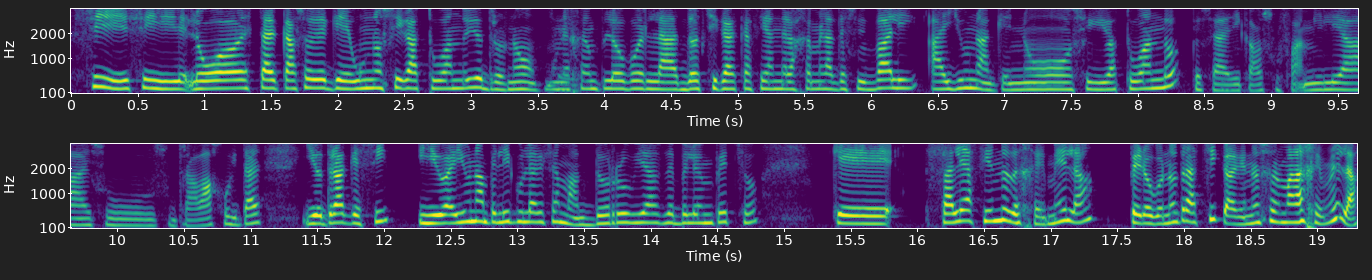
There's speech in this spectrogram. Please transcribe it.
Sí, sí. Luego está el caso de que uno siga actuando y otro no. Un ejemplo, pues las dos chicas que hacían de las gemelas de Sweet Valley, hay una que no siguió actuando, que se ha dedicado a su familia y su, su trabajo y tal, y otra que sí. Y hay una película que se llama Dos rubias de pelo en pecho, que sale haciendo de gemela pero con otra chica que no es su hermana gemela.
